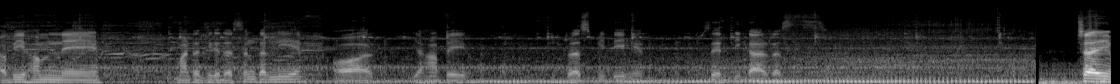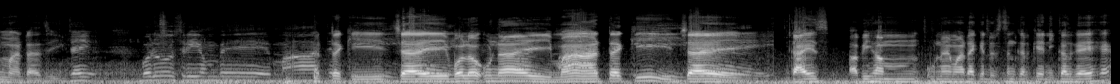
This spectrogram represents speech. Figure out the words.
अभी हमने माता जी के दर्शन कर लिए और यहाँ पे रस पीते हैं। शेरदी का रस। जय माता जी जय। बोलो श्री अम्बे मात मात की जय। बोलो उनाई माता की जय। गाइस अभी हम उनाई माता के दर्शन करके निकल गए हैं।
